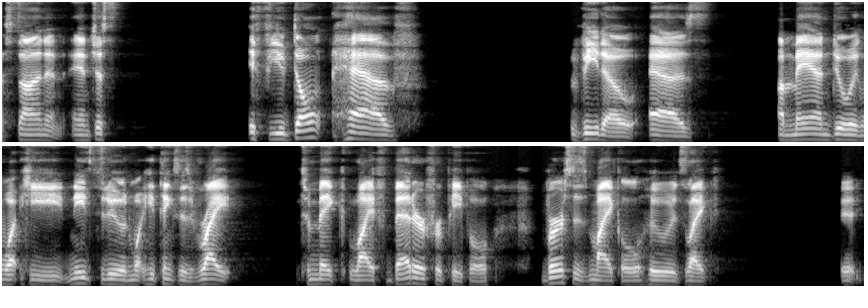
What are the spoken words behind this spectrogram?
a son? And, and just if you don't have Vito as a man doing what he needs to do and what he thinks is right to make life better for people versus Michael, who is like, it,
